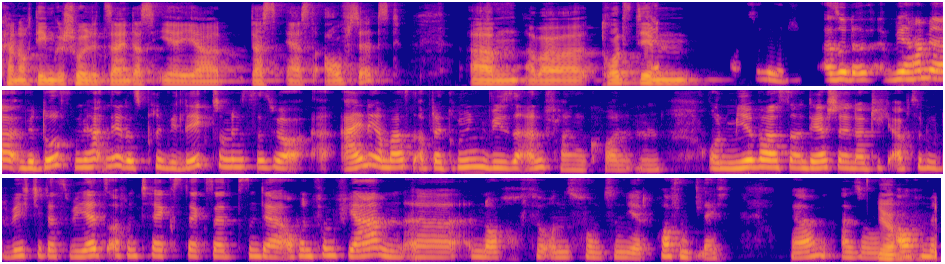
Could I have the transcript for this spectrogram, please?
kann auch dem geschuldet sein, dass ihr ja das erst aufsetzt. Ähm, aber trotzdem. Ja, absolut. Also wir haben ja, wir durften, wir hatten ja das Privileg zumindest, dass wir einigermaßen auf der grünen Wiese anfangen konnten. Und mir war es an der Stelle natürlich absolut wichtig, dass wir jetzt auf einen Tech-Stack setzen, der auch in fünf Jahren äh, noch für uns funktioniert. Hoffentlich. Ja, also ja. auch mit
